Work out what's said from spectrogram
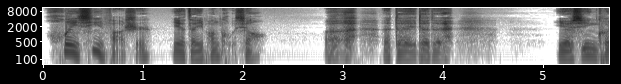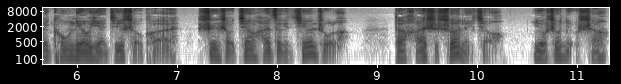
慧信法师也在一旁苦笑：“呃，对对对，也幸亏空流眼疾手快，伸手将孩子给接住了，但还是摔了一跤，右手扭伤。”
